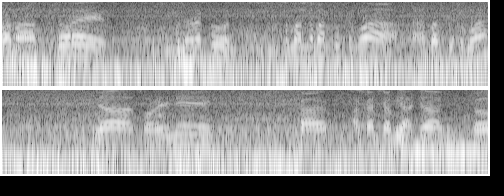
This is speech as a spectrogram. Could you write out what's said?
Selamat sore, saudaraku, teman-temanku semua, sahabatku semua. Ya, sore ini ka- akan kami ajak ke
